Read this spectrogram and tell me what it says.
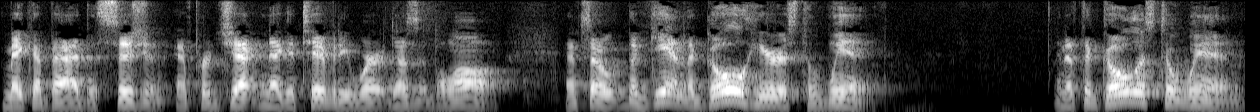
make a bad decision and project negativity where it doesn't belong. And so again, the goal here is to win. And if the goal is to win,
